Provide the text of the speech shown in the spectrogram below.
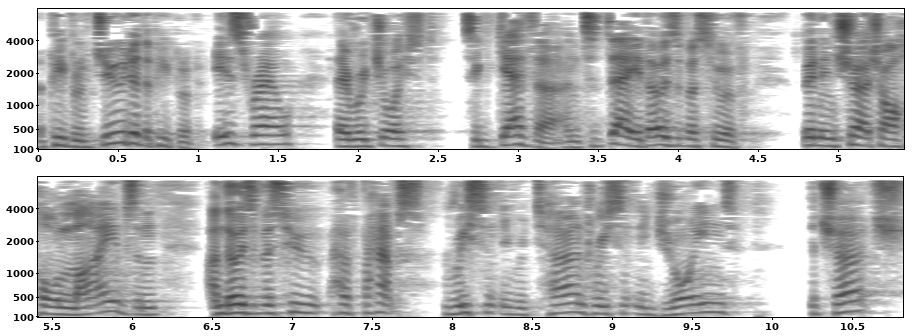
The people of Judah, the people of Israel, they rejoiced together. And today, those of us who have been in church our whole lives, and, and those of us who have perhaps recently returned, recently joined the church,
